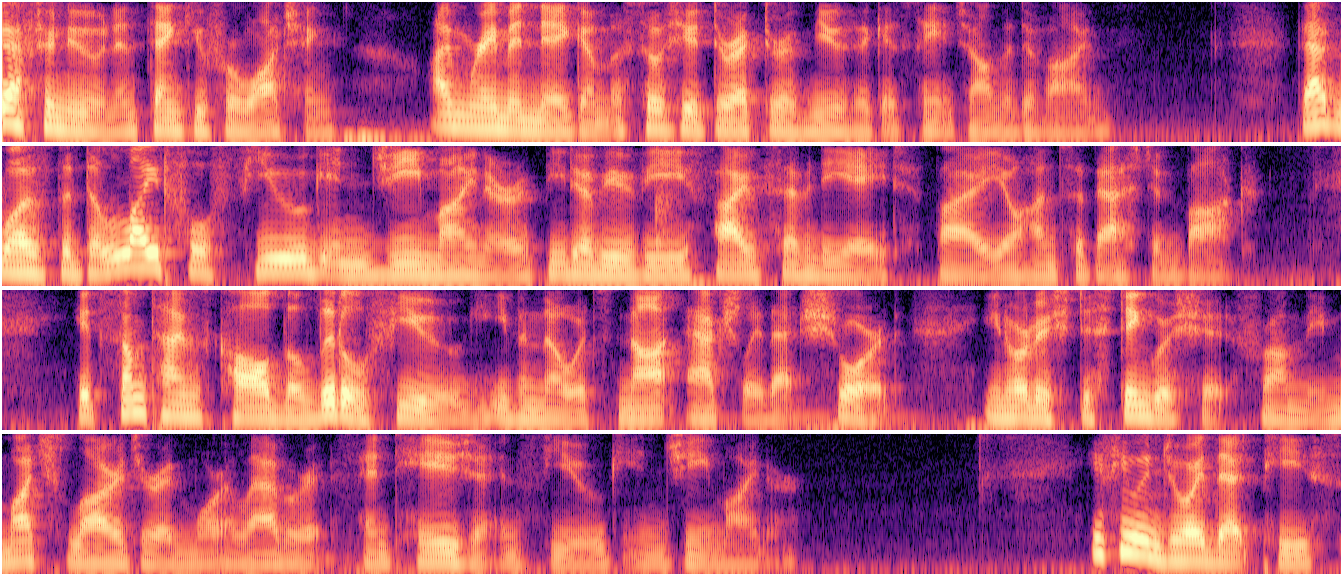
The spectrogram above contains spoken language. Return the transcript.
afternoon, and thank you for watching. I'm Raymond Nagem, Associate Director of Music at St. John the Divine. That was the delightful Fugue in G minor, BWV 578, by Johann Sebastian Bach. It's sometimes called the Little Fugue, even though it's not actually that short, in order to distinguish it from the much larger and more elaborate Fantasia and Fugue in G minor. If you enjoyed that piece,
